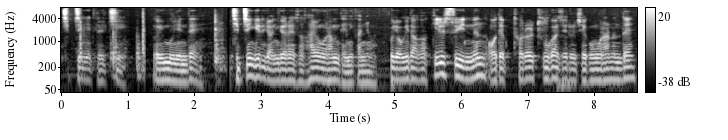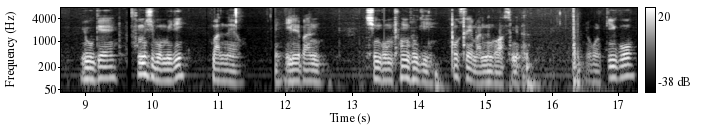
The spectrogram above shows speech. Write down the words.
집진이 될지 의문인데 집진기를 연결해서 사용을 하면 되니까요. 여기다가 낄 수 있는 어댑터를 두 가지를 제공을 하는데 요게 35mm 맞네요. 일반 진공 청소기 호스에 맞는 것 같습니다. 요걸 끼고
